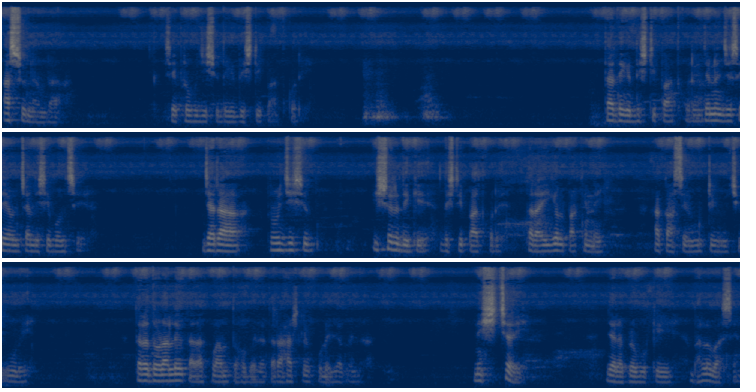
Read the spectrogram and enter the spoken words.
আসুন আমরা সে প্রভু যিশু দিকে দৃষ্টিপাত করি। তার দিকে দৃষ্টিপাত করে। যেন যেসে উনচাল্লিশে বলছে, যারা প্রভু যিশু ঈশ্বরের দিকে দৃষ্টিপাত করে, তারা ইগল পাখি নেই আকাশে উঠে উঠে উড়ে। তারা দৌড়ালেও তারা ক্লান্ত হবে না, তারা হাসলেও পড়ে যাবে না। নিশ্চয় যারা প্রভুকে ভালোবাসেন,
